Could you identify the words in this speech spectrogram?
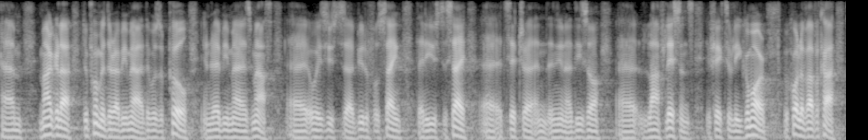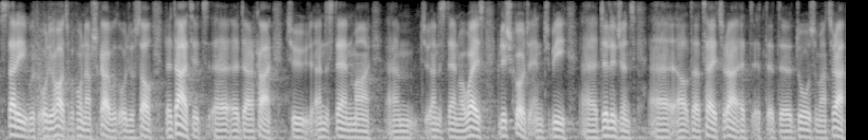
Um, Margala de Puma de Rabbi Meir. There was a pearl in Rabbi Meir's mouth. Uh, always used to say a beautiful saying that he used to say, uh, etc. And, and, you know these are uh, life lessons, effectively. Gemara, study with all your heart, with all your soul. Uh, to understand my um, to understand my ways, and to be uh, diligent. Uh, al at, at, at the doors of my Torah.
